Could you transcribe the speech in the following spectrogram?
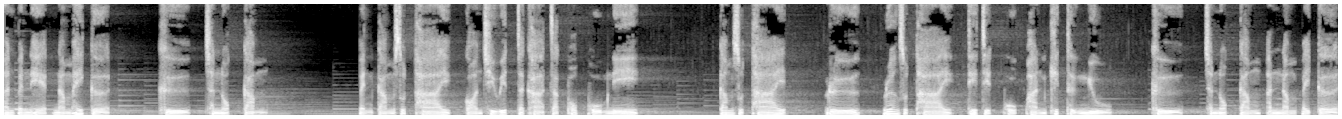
อันเป็นเหตุนำให้เกิด คือชนกกรรม เป็นกรรมสุดท้ายก่อนชีวิตจะขาดจากภพภูมินี้ กรรมสุดท้าย หรือเรื่องสุดท้ายที่จิตผูกพันคิดถึงอยู่ คือ ชนกกรรมอันนำไปเกิด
